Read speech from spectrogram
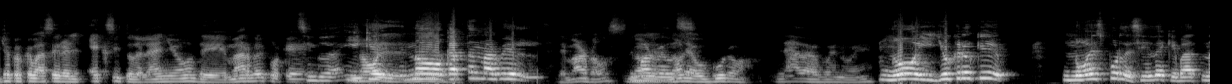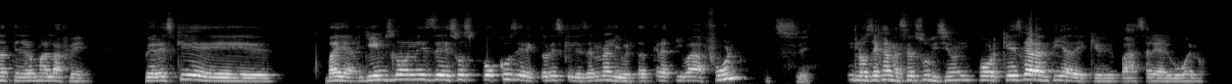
yo creo que va a ser el éxito del año de Marvel, porque Sin duda. Y no que, el- no, no- Captain Marvel, de Marvels, no, le- Marvels. no le auguro nada bueno, ¿eh? No, y yo creo que no es por decir de que van a tener mala fe, pero es que, vaya, James Gunn es de esos pocos directores que les dan una libertad creativa a full Sí. y los dejan hacer su visión porque es garantía de que va a salir algo bueno.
